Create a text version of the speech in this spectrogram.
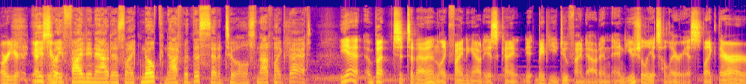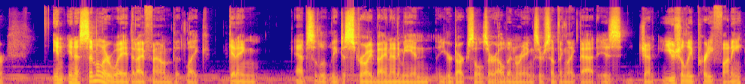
or you're Usually, you're- finding out is like, nope, not with this set of tools, not like that. Yeah, but to, to that end, like finding out is kind. Maybe you do find out, and and usually it's hilarious. Like there are, in in a similar way that I found that like getting absolutely destroyed by an enemy in your Dark Souls or Elden Rings or something like that is gen- usually pretty funny.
